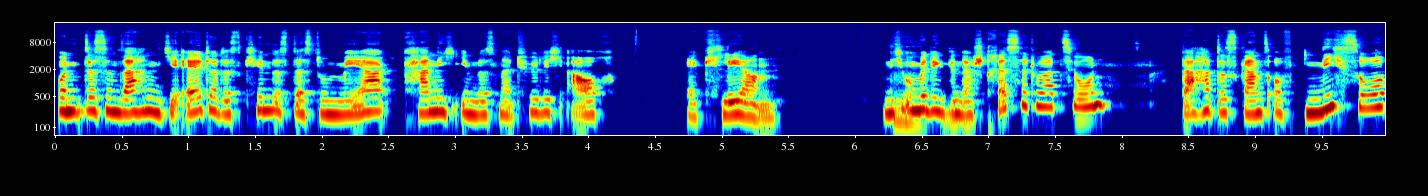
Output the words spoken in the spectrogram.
Und das sind Sachen, je älter das Kind ist, desto mehr kann ich ihm das natürlich auch erklären. Nicht mhm. unbedingt in der Stresssituation. Da hat es ganz oft nicht so,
